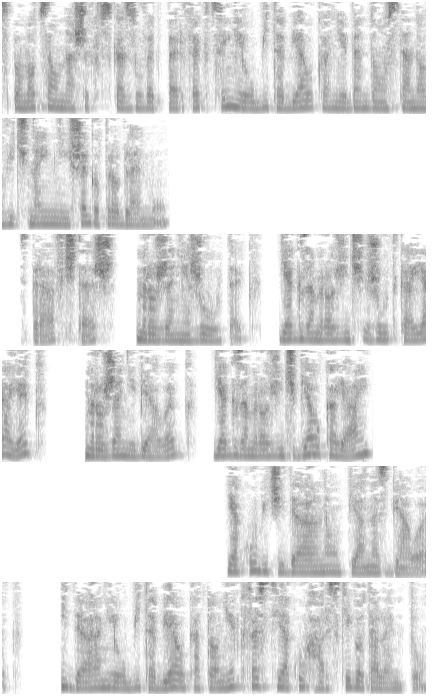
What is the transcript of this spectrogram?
Z pomocą naszych wskazówek perfekcyjnie ubite białka nie będą stanowić najmniejszego problemu. Sprawdź też, mrożenie żółtek, jak zamrozić żółtka jajek? Mrożenie białek, jak zamrozić białka jaj? Jak ubić idealną pianę z białek? Idealnie ubite białka to nie kwestia kucharskiego talentu,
